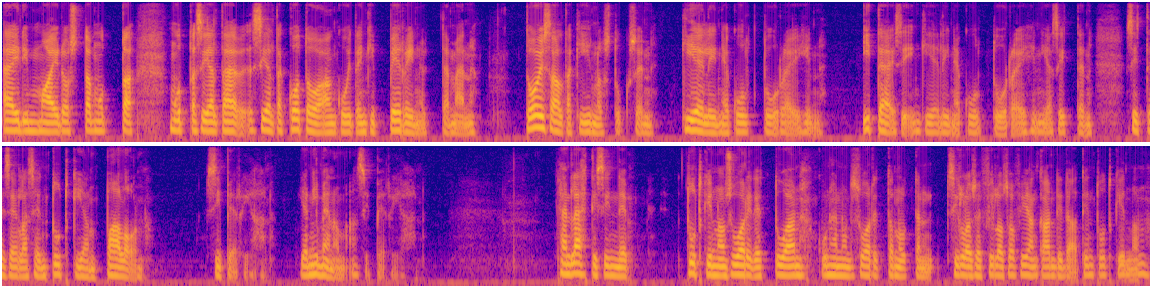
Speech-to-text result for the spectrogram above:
äidin maidosta, mutta, mutta sieltä, sieltä kotoaan kuitenkin perinyt tämän toisaalta kiinnostuksen kielin ja kulttuureihin, itäisiin kielin ja kulttuureihin ja sitten, sitten sellaisen tutkijan palon Siperiaan ja nimenomaan Siperiaan. Hän lähti sinne tutkinnon suoritettuaan, kun hän on suorittanut tämän silloisen filosofian kandidaatin tutkinnon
